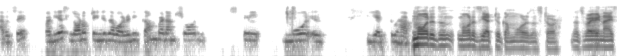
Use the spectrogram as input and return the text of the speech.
i would say. But yes a lot of changes have already come but i'm sure still more is yet to happen. More is in, more is yet to come more is in store. That's very nice.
